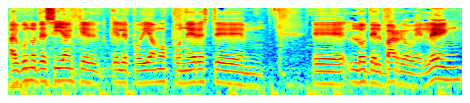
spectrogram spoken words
Algunos decían que, le podíamos poner este eh, los del barrio Belén,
